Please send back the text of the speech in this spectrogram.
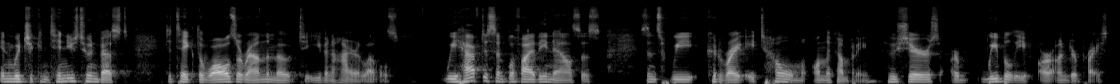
in which it continues to invest to take the walls around the moat to even higher levels. We have to simplify the analysis since we could write a tome on the company whose shares are we believe are underpriced.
